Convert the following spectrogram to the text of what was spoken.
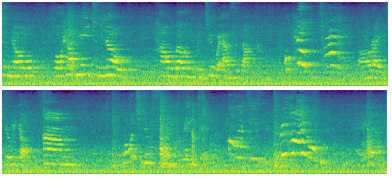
to know, will help me to know how well you would do as a doctor. Okay, try. All right, here we go. Um, what would you do if somebody fainted? Oh, that's easy. Revive. Okay, that's.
